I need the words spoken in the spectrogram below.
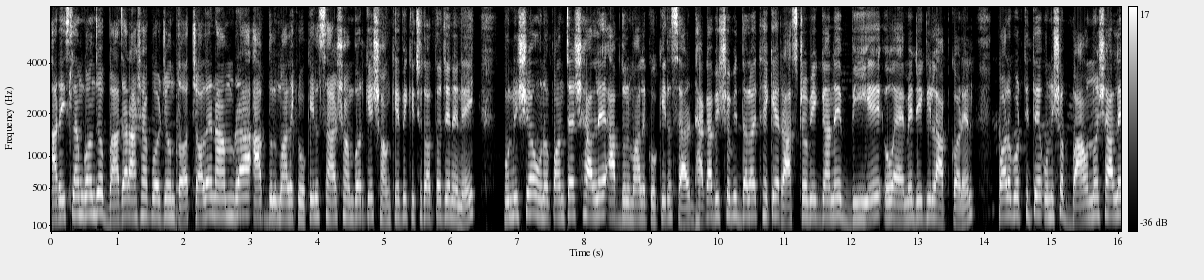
আর ইসলামগঞ্জ বাজার আসা পর্যন্ত চলেন আমরা আব্দুল মালিক উকিল স্যার সম্পর্কে সংক্ষেপে কিছু তথ্য জেনে নেই। উনিশশো উনপঞ্চাশ সালে আব্দুল মালিক উকিল স্যার ঢাকা বিশ্ববিদ্যালয় থেকে রাষ্ট্রবিজ্ঞানে বিএ ও এম এ ডিগ্রি লাভ করেন। পরবর্তীতে উনিশশো সালে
